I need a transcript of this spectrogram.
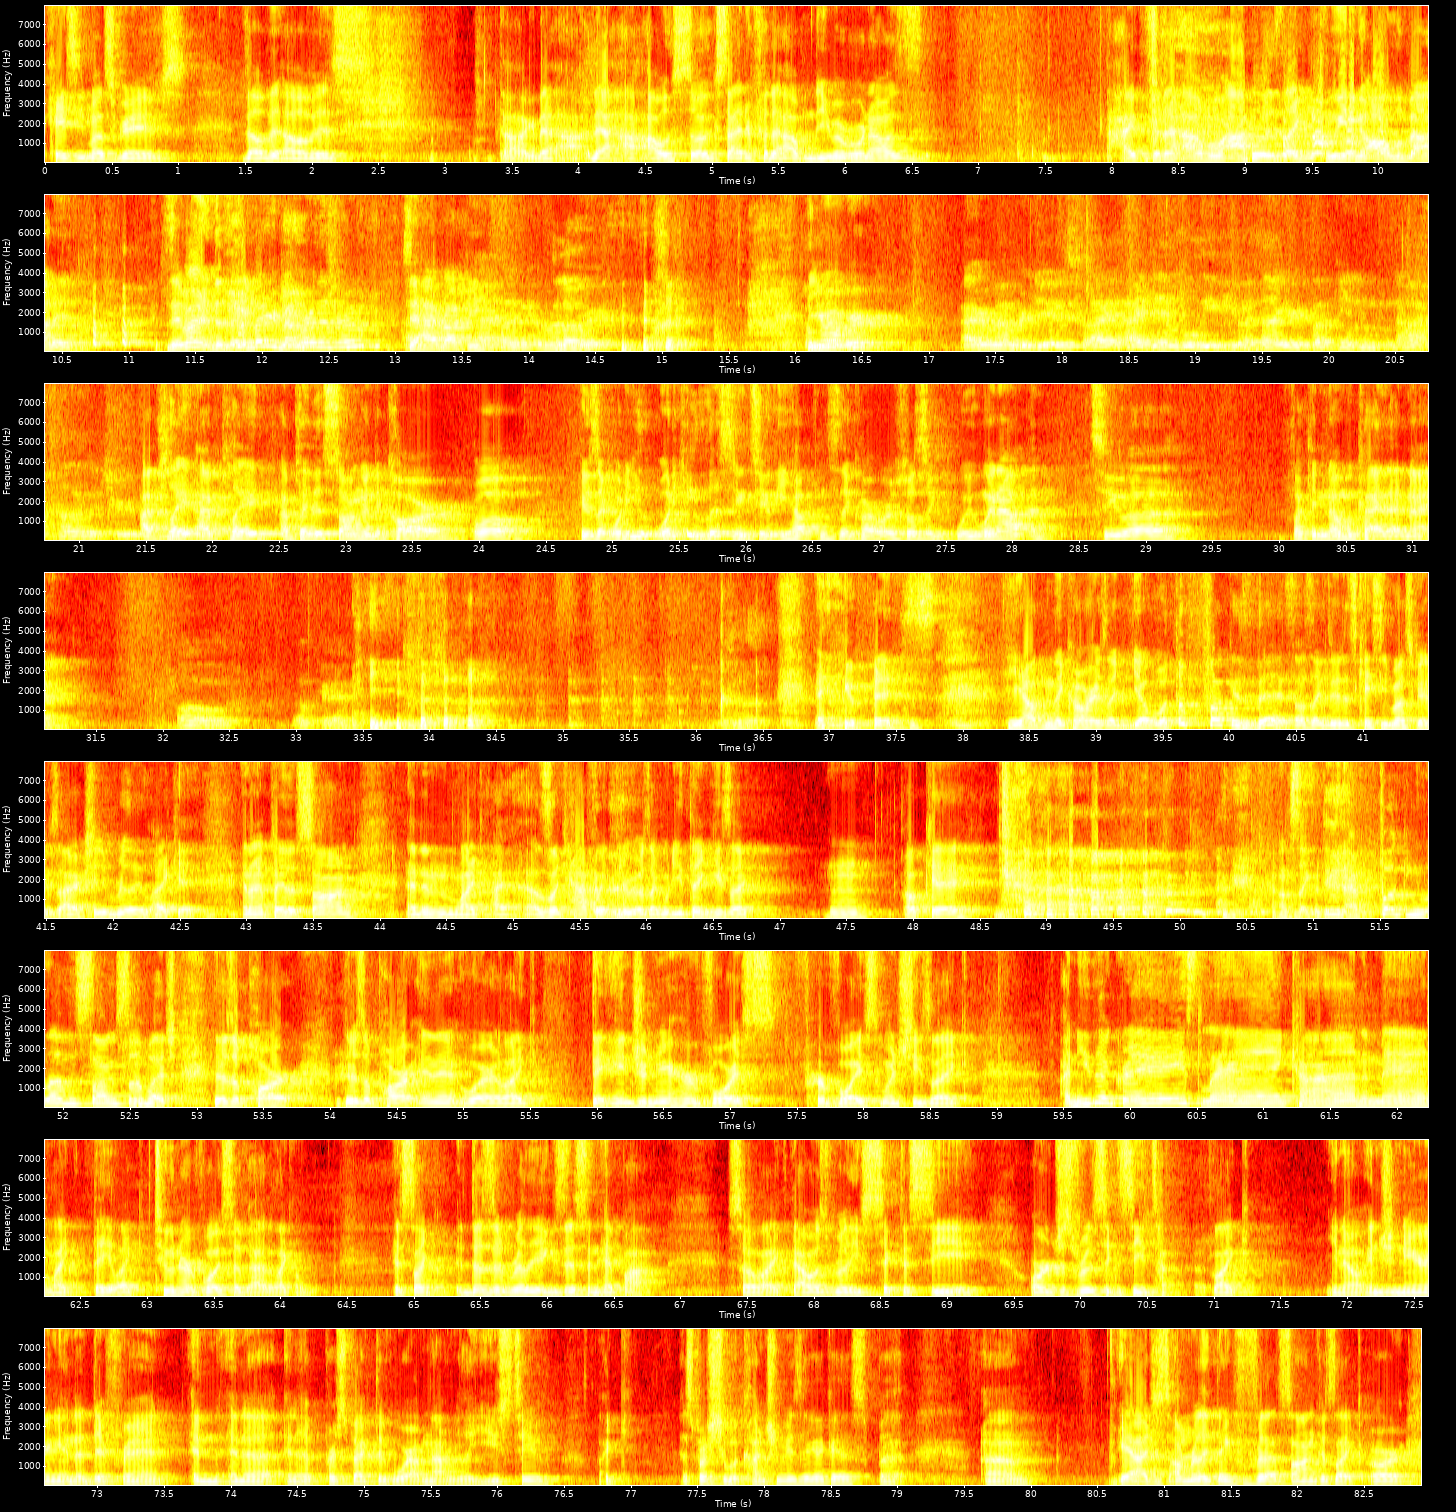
Kacey Musgraves, Velvet Elvis. Dog, that that I, I was so excited for that album. Do you remember when I was hyped for that album? I was like tweeting all about it. Does anybody, does anybody remember in this room? Say hi, Rocky. Hello. Do you remember? I remember, dude. I, I didn't believe you. I thought you were fucking not telling the truth. I played I played I played this song in the car. Well, he was like, "What are you What are you listening to?" He hopped into the car. We are supposed to. We went out to uh, fucking Nomakai that night. Oh, okay. Anyways, he hopped in the car. He's like, "Yo, what the fuck is this?" I was like, "Dude, it's Kacey Musgraves. I actually really like it." And I play the song, and then like I, I was like halfway through. I was like, "What do you think?" He's like, mm, "Okay." I was like, "Dude, I fucking love this song so much." There's a part. There's a part in it where like they engineer her voice, her voice when she's like. I need a Graceland kind of man. Like they like tune her voice up at like a it's like it doesn't really exist in hip hop. So like that was really sick to see, or just really sick to see, t- like you know, engineering in a different in in a in a perspective where I'm not really used to, like especially with country music, I guess. But um, yeah, I just I'm really thankful for that song because like or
